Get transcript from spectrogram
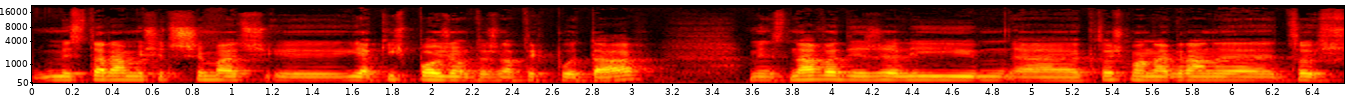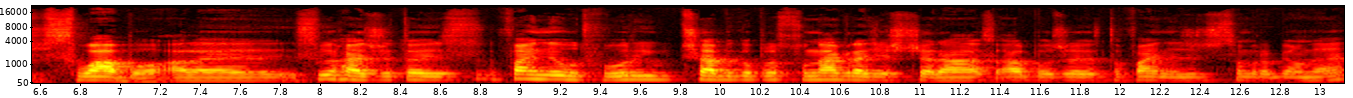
my staramy się trzymać y, jakiś poziom też na tych płytach. Więc nawet jeżeli e, ktoś ma nagrane coś słabo, ale słychać, że to jest fajny utwór i trzeba by go po prostu nagrać jeszcze raz, albo że to fajne rzeczy są robione,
